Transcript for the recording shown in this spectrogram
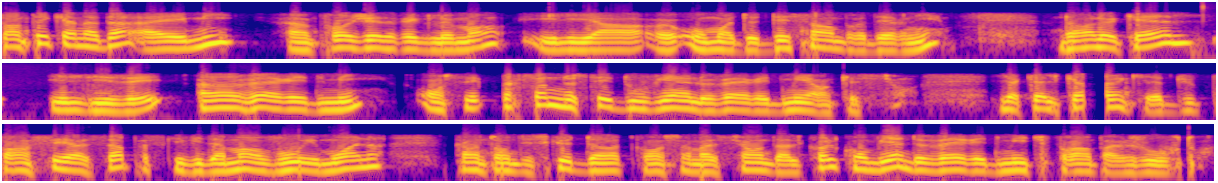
Santé Canada a émis un projet de règlement il y a euh, au mois de décembre dernier, dans lequel il disait un verre et demi. On sait, personne ne sait d'où vient le verre et demi en question. Il y a quelqu'un qui a dû penser à ça parce qu'évidemment, vous et moi, quand on discute de notre consommation d'alcool, combien de verres et demi tu prends par jour, toi?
